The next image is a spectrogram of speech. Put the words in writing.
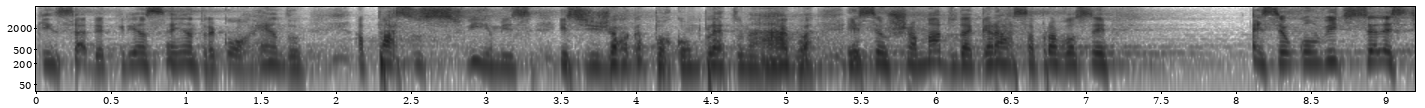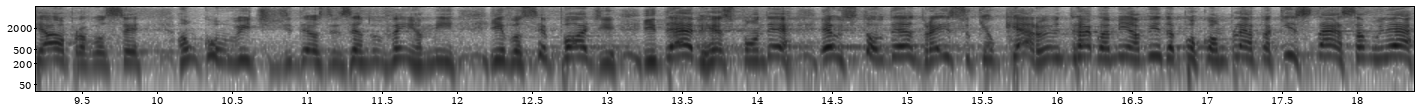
quem sabe a criança entra correndo a passos firmes e se joga por completo na água. Esse é o chamado da graça para você. Esse é o convite celestial para você. Há um convite de Deus dizendo: Venha a mim. E você pode e deve responder: Eu estou dentro, é isso que eu quero. Eu entrego a minha vida por completo. Aqui está essa mulher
